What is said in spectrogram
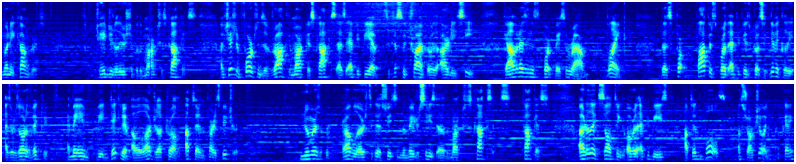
money Congress. Changing the leadership of the Marxist caucus. I've changed fortunes have rocked the Marxist caucus as MPP have successfully triumphed over the RDC, galvanizing the support base around blank the popular support of the MPP has grown significantly as a result of the victory, and may be indicative of a large electoral upside in the party's future. Numerous revelers took to the streets in the major cities of the Marxist caucus, caucus utterly exulting over the MPP's upside in the polls. A strong showing. Okay.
